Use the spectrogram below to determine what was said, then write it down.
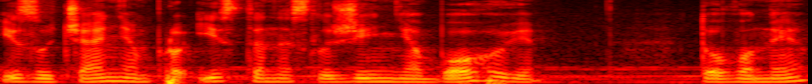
і з ученням про істинне служіння Богові, то вони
